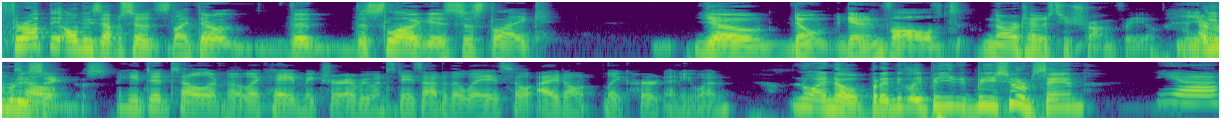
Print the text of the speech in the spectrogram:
throughout the, all these episodes, like they're the the slug is just like, "Yo, don't get involved. Naruto is too strong for you." He Everybody's tell- saying this. He did tell him though, like, "Hey, make sure everyone stays out of the way, so I don't like hurt anyone." No, I know, but I mean, like, but you, but you see what I'm saying? Yeah.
